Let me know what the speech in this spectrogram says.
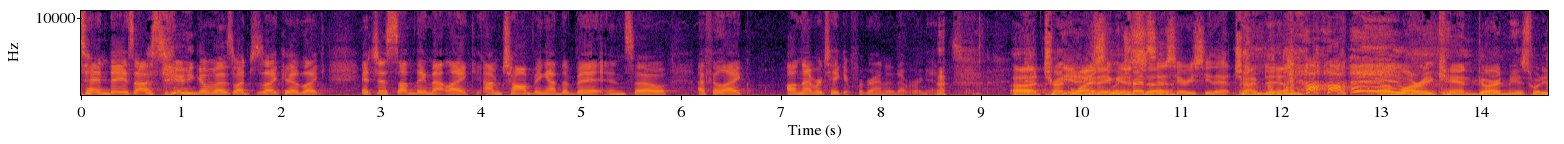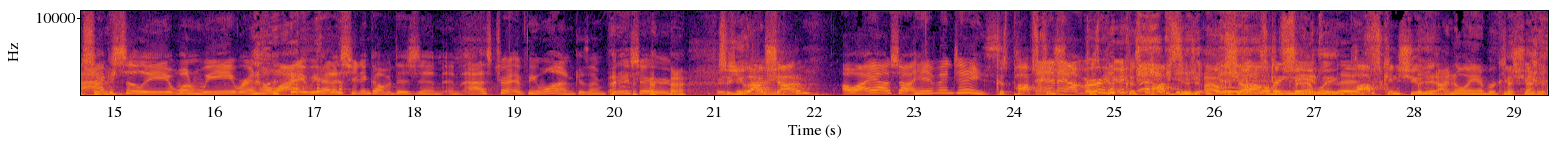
10 days I was doing them as much as I could. Like it's just something that, like, I'm chomping at the bit. And so I feel like I'll never take it for granted ever again. So. Uh, Trent Yeah, you see Whiting what is Trent uh, says here. You see that? chimed in. uh, Mari can't guard me, is what he said. Actually, when we were in Hawaii, we had a shooting competition and asked Trent if he won because I'm pretty sure. pretty So sure you outshot him? Oh, I outshot him and Jace. Because Pops and can Amber. Because Pops, You outshot the whole Pops can family? shoot. Pops can shoot it. I know Amber can shoot it.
